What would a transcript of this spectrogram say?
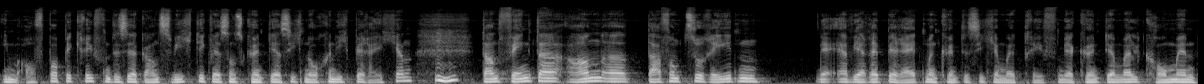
im Aufbau begriffen, das ist ja ganz wichtig, weil sonst könnte er sich nachher nicht bereichern. Mhm. Dann fängt er an, äh, davon zu reden, er wäre bereit, man könnte sich einmal treffen, er könnte einmal kommen,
